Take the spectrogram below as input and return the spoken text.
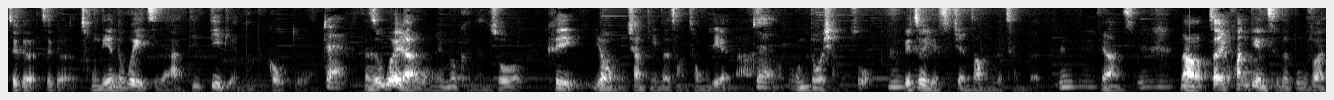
这个这个充电的位置啊地地点都不够多。对但是未来我们有没有可能说可以用像停车场充电啊？对什么我们都想做，嗯因为这也是减少我们的成本，嗯哼这样子。嗯那在换电池的部分，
